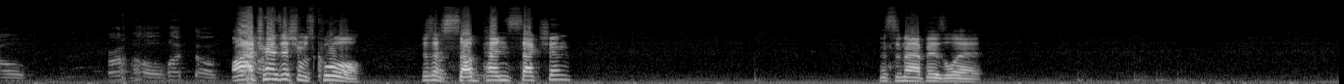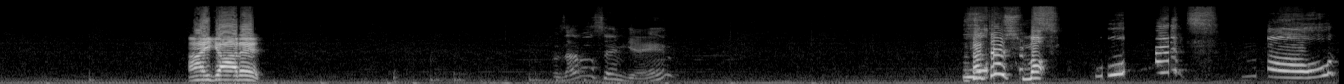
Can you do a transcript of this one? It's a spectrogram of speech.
Oh, bro, what the? Ah, oh, that transition was cool. Just a sub-pen section. This map is lit. I got it. Was that all same game? Is that their smoke? What? No.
